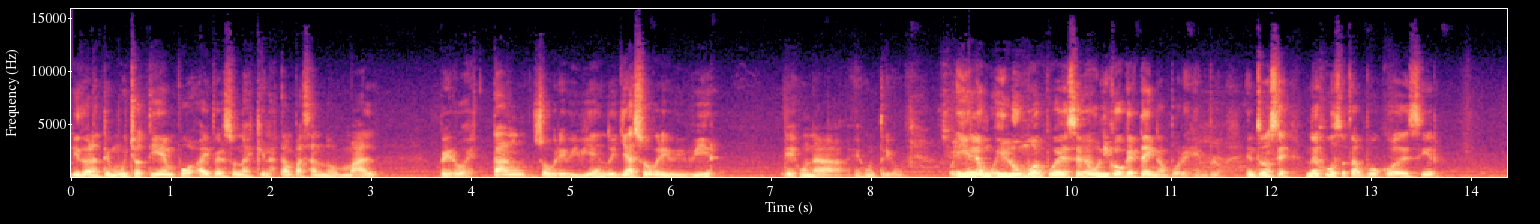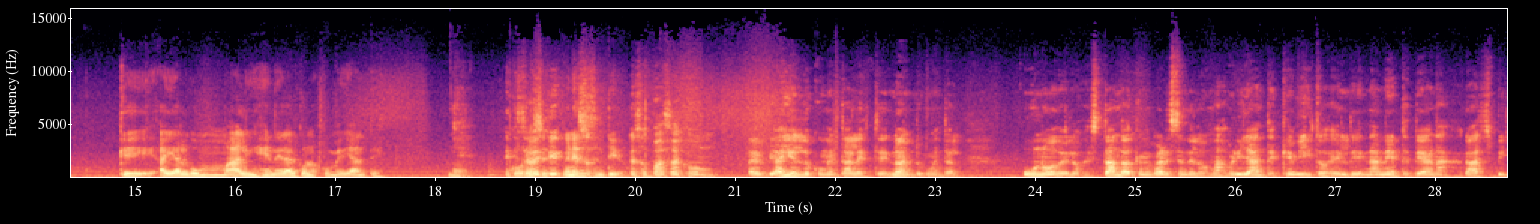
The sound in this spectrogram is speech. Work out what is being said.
Y durante mucho tiempo hay personas que la están pasando mal, pero están sobreviviendo. Y ya sobrevivir es, una, es un triunfo. Oye, y, el, hum- y el humor puede ser lo único que tengan, por ejemplo. Entonces, no es justo tampoco decir que hay algo mal en general con los comediantes. ¿no? Es que, Por ¿sabes ese- en ese Eso- sentido. Eso pasa con... eh, Hay el documental este... No es el documental. Uno de los estándares que me parecen de los más brillantes que he visto es el de Nanette, de Anna Gatsby.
